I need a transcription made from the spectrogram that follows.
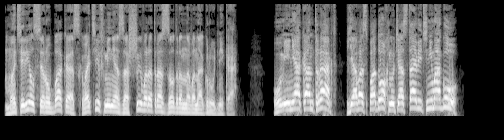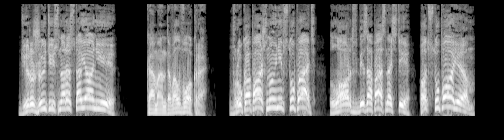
Матерился Рубака, схватив меня за шиворот разодранного нагрудника. «У меня контракт! Я вас подохнуть оставить не могу!» «Держитесь на расстоянии!» — командовал Вокра. «В рукопашную не вступать! Лорд в безопасности! Отступаем!»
